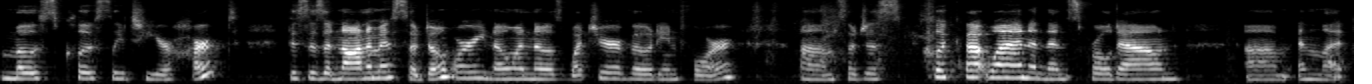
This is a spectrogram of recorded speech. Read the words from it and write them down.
most closely to your heart. This is anonymous, so don't worry, no one knows what you're voting for. Um, so just click that one and then scroll down um, and let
